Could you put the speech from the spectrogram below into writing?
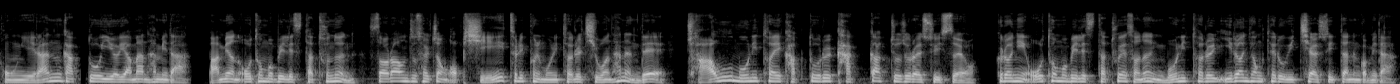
동일한 각도이어야만 합니다. 반면 Automobilista2는 surround 설정 없이 트리플 모니터를 지원하는데 좌우 모니터의 각도를 각각 조절할 수 있어요. 그러니 Automobilista2에서는 모니터를 이런 형태로 위치할 수 있다는 겁니다.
